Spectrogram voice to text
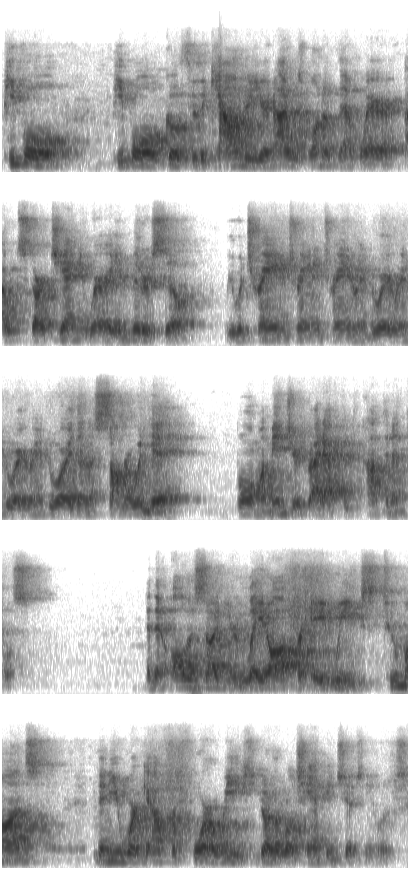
people people go through the calendar year and I was one of them where I would start January in Mittersill we would train and train and train, randori, randori, randori. Then the summer would hit, boom, I'm injured right after the Continentals. And then all of a sudden you're laid off for eight weeks, two months. Then you work out for four weeks, you go to the World Championships and you lose.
